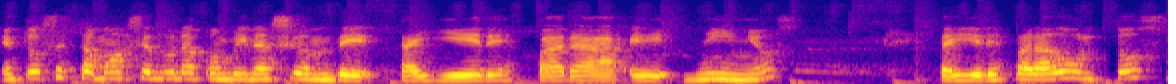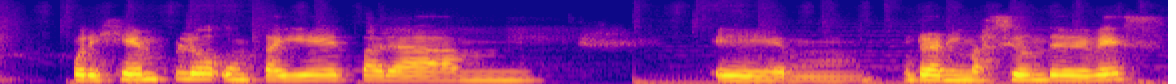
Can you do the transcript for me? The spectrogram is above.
Entonces estamos haciendo una combinación de talleres para eh, niños, talleres para adultos, por ejemplo, un taller para mm, em, reanimación de bebés,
